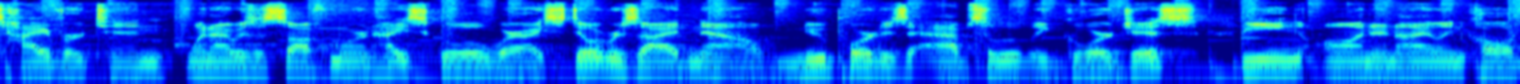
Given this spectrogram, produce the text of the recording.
Tiverton when I was a sophomore in high school, where I still reside now. Newport is absolutely gorgeous. Being on an island called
